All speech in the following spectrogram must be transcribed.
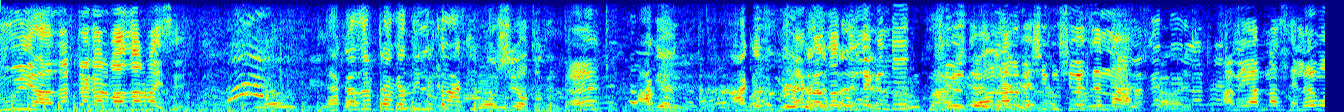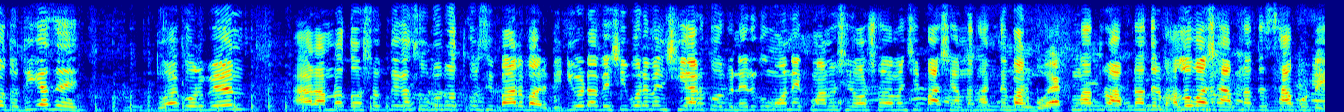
দুই হাজার টাকার বাজার পাইছে। এক হাজার টাকা দিলে তো আখি খুশি হতো কিন্তু। হ্যাঁ? আগে আগে যদি এক হাজার দিলে কিন্তু খুশি হয়েছে বেশি খুশি হয়েছেন না। আমি আপনার ছেলের মতো ঠিক আছে? দোয়া করবেন। আর আমরা দর্শকদের কাছে অনুরোধ করছি বারবার ভিডিওটা বেশি পরিমাণ শেয়ার করবেন। এরকম অনেক মানুষের অসহায় মানুষের পাশে আমরা থাকতে পারব। একমাত্র আপনাদের ভালোবাসা আপনাদের সাপোর্টে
